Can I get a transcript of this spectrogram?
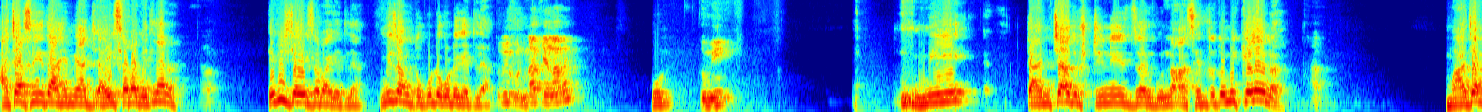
आचारसंहिता आहे मी आज जाहीर सभा घेतल्या ना. तेवीस जाहीर सभा घेतल्या. मी सांगतो कुठे कुठे घेतल्या. तुम्ही गुन्हा केला नाही? कोण? तुम्ही? मी त्यांच्या दृष्टीने जर गुन्हा असेल तर तो मी केलाय ना. हा. माझ्या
